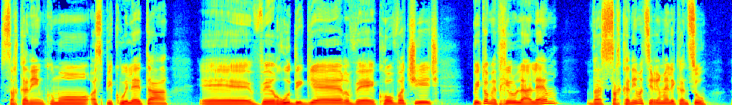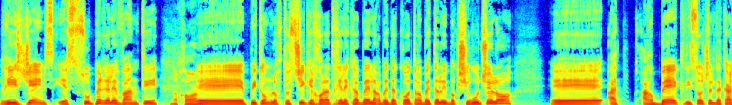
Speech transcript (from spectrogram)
שחקנים כמו אספיקווילטה אה, ורודיגר וקובצ'יץ', פתאום יתחילו להיעלם, והשחקנים הצעירים האלה ייכנסו. ריס ג'יימס יהיה סופר רלוונטי. נכון. אה, פתאום לופטוס צ'יק יכול להתחיל לקבל הרבה דקות, הרבה תלוי בכשירות שלו. אה, הרבה כניסות של דקה 70-80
